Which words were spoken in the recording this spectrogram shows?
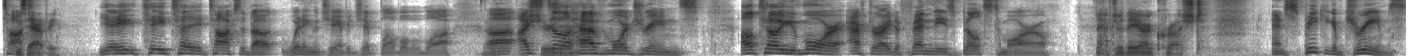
talks. He's happy. Yeah, he, he, he talks about winning the championship, blah, blah, blah, blah. Uh, I sure still did. have more dreams. I'll tell you more after I defend these belts tomorrow. After they are crushed. And speaking of dreams,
